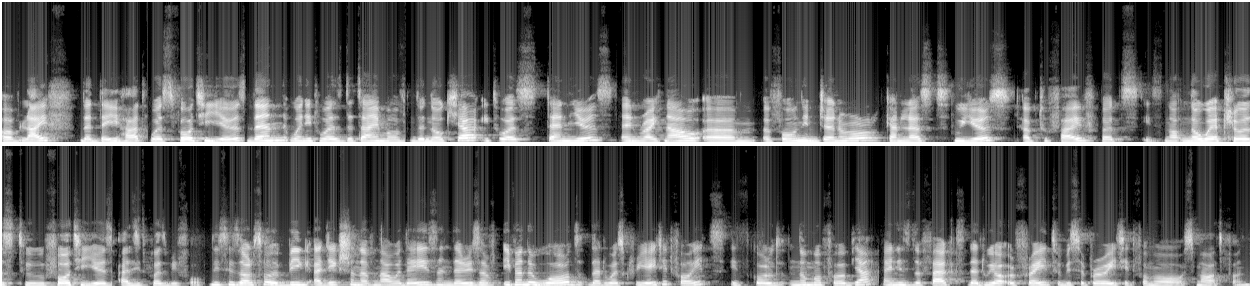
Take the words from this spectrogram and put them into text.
of life that they had was 40 years. Then when it was the time of the Nokia, it was 10 years, and right now um, a phone in general can last two years up to five, but it's not nowhere close to 40 years as it was before. This is also a big addiction of nowadays, and there is a, even a word that was created for it. It's called nomophobia, and it's the fact that we are afraid to be separated from our smartphone.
